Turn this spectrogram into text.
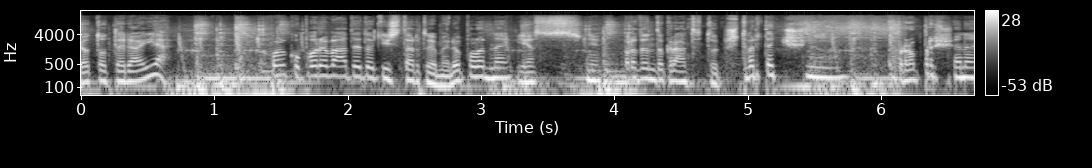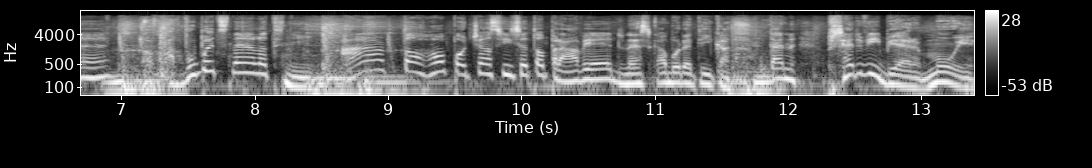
Jo, to teda je. Chvilku po deváté totiž startujeme dopoledne, jasně. Pro tentokrát to čtvrteční, propršené a vůbec ne letní. A toho počasí se to právě dneska bude týkat. Ten předvýběr můj.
